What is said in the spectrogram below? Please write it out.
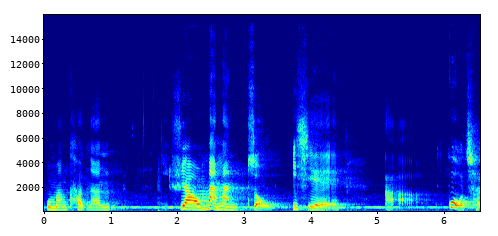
我们可能需要慢慢走一些啊、过程，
